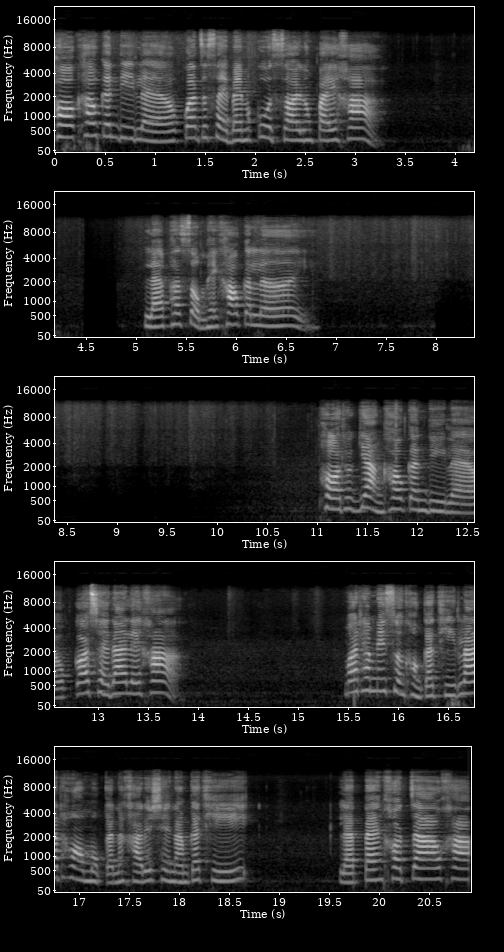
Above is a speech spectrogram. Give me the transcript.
พอเข้ากันดีแล้วกวางจะใส่ใบมะกรูดซอยลงไปค่ะ และผสมให้เข้ากันเลย พอทุกอย่างเข้ากันดีแล้วก็ใช้ได้เลยค่ะ มาทำในส่วนของกะทิราดห่อหมกกันนะคะโดยใช้น้ำกะทิ และแป้งข้าวเจ้าค่ะ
